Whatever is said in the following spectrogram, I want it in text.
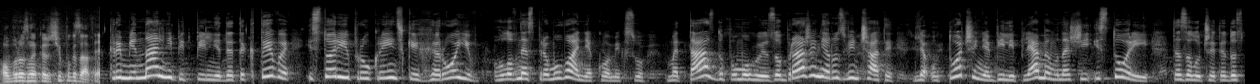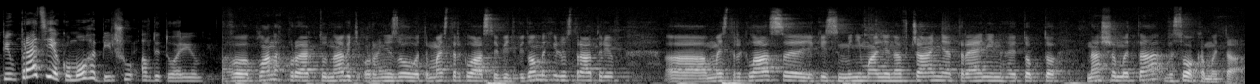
образно кажучи, показати. Кримінальні підпільні детективи, історії про українських героїв, головне спрямування коміксу. Мета з допомогою зображення розвінчати для оточення білі плями в нашій історії та залучити до співпраці якомога більшу аудиторію. В планах проекту навіть організовувати майстер-класи від відомих ілюстраторів, майстер-класи, якісь мінімальні навчання, тренінги. Тобто наша мета, висока мета,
